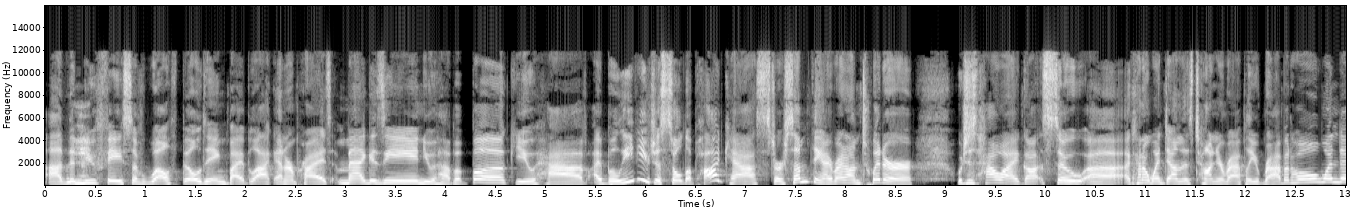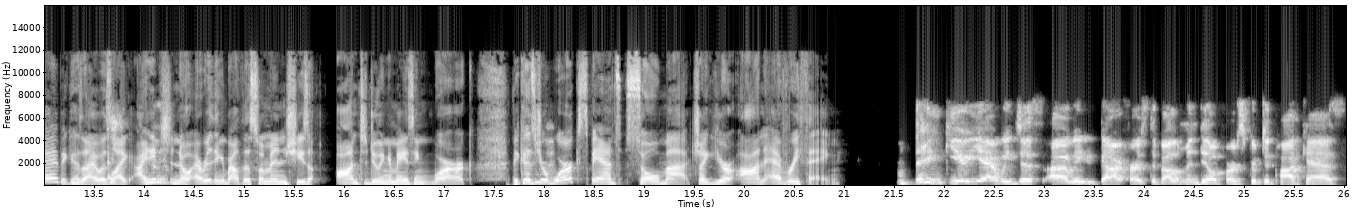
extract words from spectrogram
uh, the new face of wealth building by Black Enterprise Magazine. You have a book. You have, I believe, you just sold a podcast or something. I read on Twitter, which is how I got so. Uh, I kind of went down this Tonya Rapley rabbit hole one day because I was like, I need to know everything about this woman. She's on to doing amazing work because your work spans so much. Like you're on everything. Thank you. Yeah, we just uh, we got our first development deal for a scripted podcast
